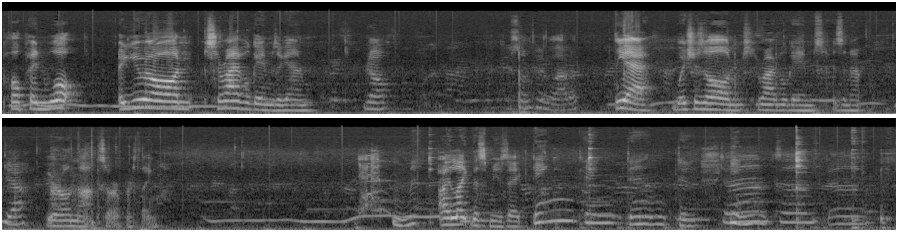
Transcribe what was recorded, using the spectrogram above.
pop in. What? Are you on survival games again? No. Something louder. Yeah, which is on survival games, isn't it? Yeah. You're on that server thing. Mm, I like this music. Ding, ding, ding, ding, ding. Dun, dun, dun. Of.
